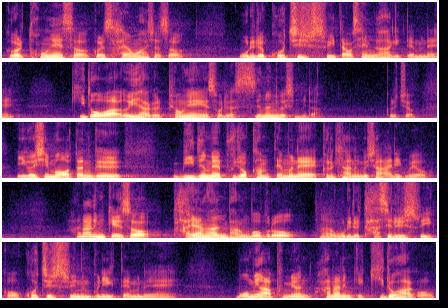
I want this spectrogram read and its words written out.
그걸 통해서 그걸 사용하셔서 우리를 고치실 수 있다고 생각하기 때문에 기도와 의학을 병행해서 우리가 쓰는 것입니다. 그렇죠. 이것이 뭐 어떤 그 믿음의 부족함 때문에 그렇게 하는 것이 아니고요. 하나님께서 다양한 방법으로 어, 우리를 다스릴 수 있고 고칠 수 있는 분이기 때문에 몸이 아프면 하나님께 기도하고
